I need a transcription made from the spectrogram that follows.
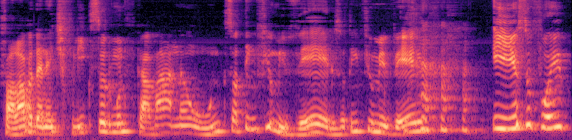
falava da Netflix, todo mundo ficava, ah, não, o único só tem filme velho, só tem filme velho. e isso foi.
